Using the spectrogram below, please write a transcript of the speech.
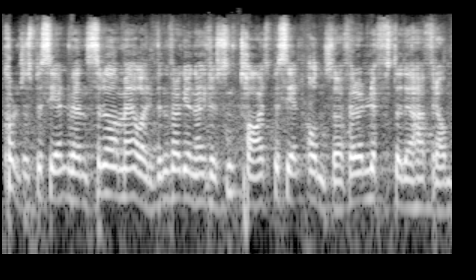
kanskje spesielt Venstre da, med arven fra Gunnar Knutsen ta et spesielt ansvar for å løfte det her fram.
